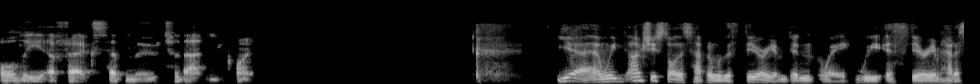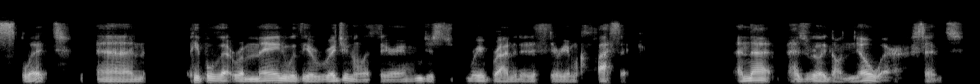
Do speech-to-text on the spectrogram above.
all the effects have moved to that new coin. Yeah, and we actually saw this happen with Ethereum, didn't we? We Ethereum had a split, and people that remained with the original Ethereum just rebranded it Ethereum Classic, and that has really gone nowhere since.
